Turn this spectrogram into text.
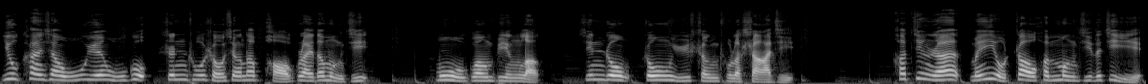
又看向无缘无故伸出手向他跑过来的梦姬，目光冰冷。心中终于生出了杀机，他竟然没有召唤梦姬的记忆，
